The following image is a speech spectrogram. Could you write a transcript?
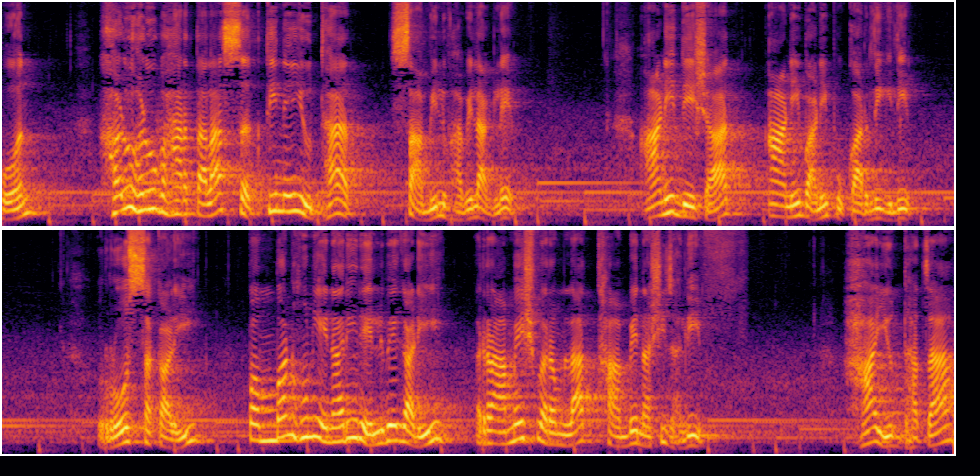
पण हळूहळू भारताला सक्तीने युद्धात सामील व्हावे लागले. आणि देशात आणीबाणी पुकारली गेली. रोज सकाळी पंबनहून येणारी रेल्वेगाडी रामेश्वरमला थांबेनाशी झाली. हा युद्धाचा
